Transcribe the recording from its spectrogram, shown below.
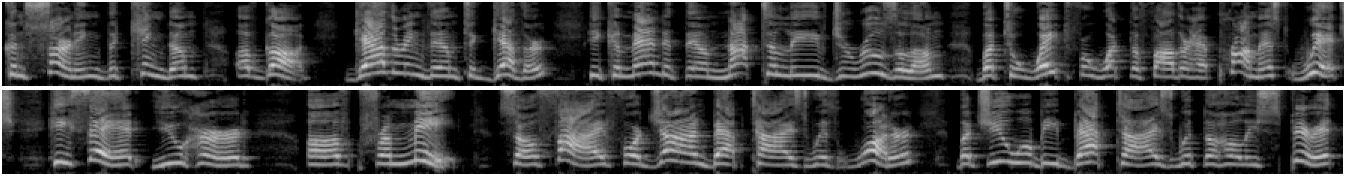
concerning the kingdom of God. Gathering them together, he commanded them not to leave Jerusalem, but to wait for what the Father had promised, which he said, You heard of from me. So, five, for John baptized with water, but you will be baptized with the Holy Spirit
